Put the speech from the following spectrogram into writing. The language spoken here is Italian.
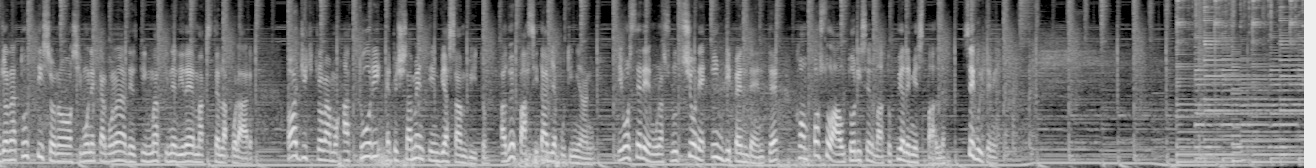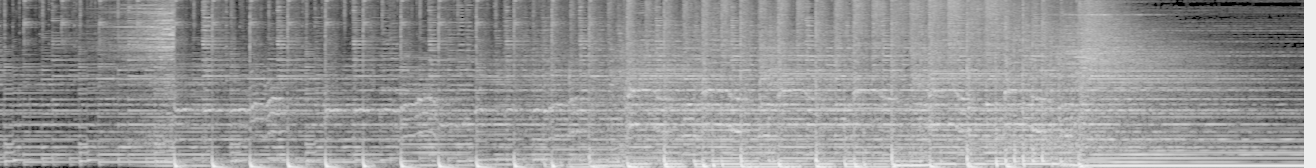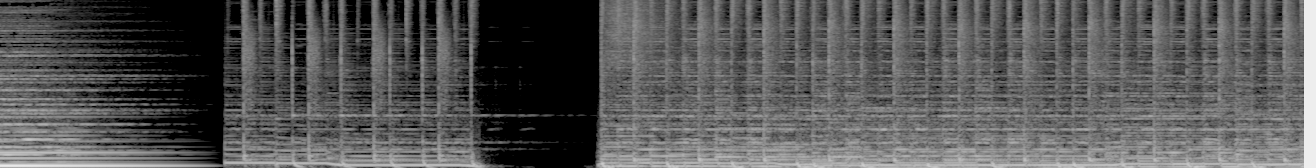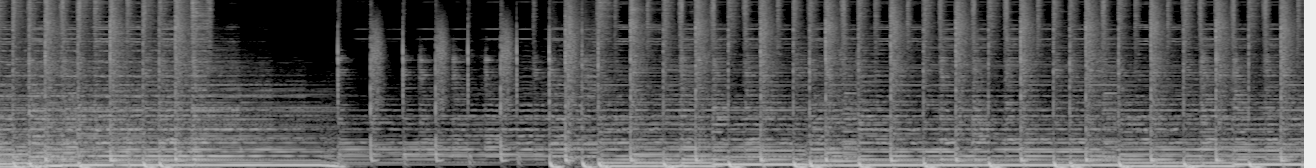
Buongiorno a tutti, sono Simone Carbonara del team Martinelli Remax Stella Polare. Oggi ci troviamo a Turi e precisamente in via San Vito, a due passi da via Putignani. Vi mostreremo una soluzione indipendente con posto auto riservato qui alle mie spalle. Seguitemi!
